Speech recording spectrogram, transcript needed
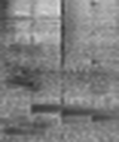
do.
